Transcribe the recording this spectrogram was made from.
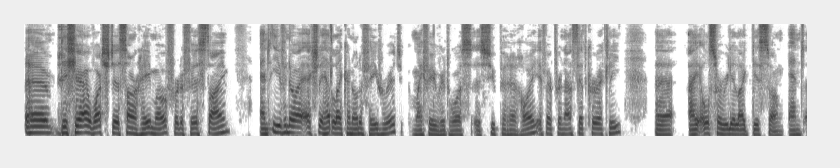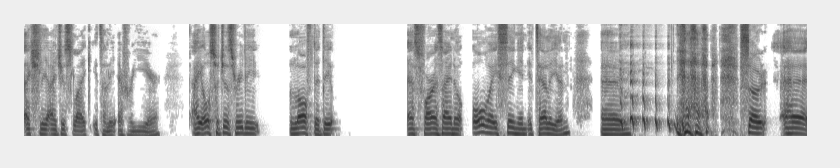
um, this year I watched uh, Sanremo for the first time, and even though I actually had like another favorite, my favorite was uh, Supereroi, if I pronounced that correctly. Uh, I also really like this song, and actually I just like Italy every year. I also just really love that they, as far as I know, always sing in Italian. Um, yeah, so uh,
